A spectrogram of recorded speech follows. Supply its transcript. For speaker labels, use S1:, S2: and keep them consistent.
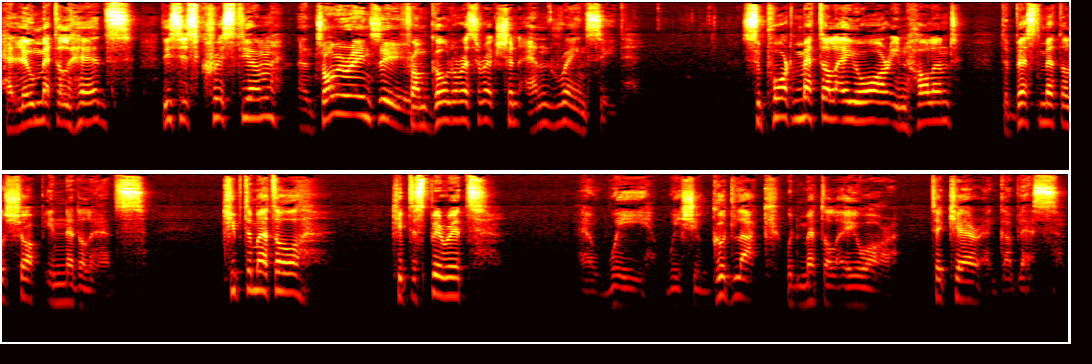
S1: Hello, metalheads. This is Christian
S2: And Tommy ReinXeed.
S1: from Golden Resurrection and ReinXeed. Support Metal AOR in Holland, the best metal shop in Netherlands. Keep the metal, keep the spirit, and we wish you good luck with Metal AOR. Take care and God bless.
